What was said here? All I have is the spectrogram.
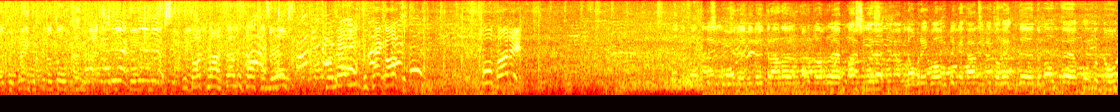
de complete peloton zien we daar in de. Podcast, zelfde podcast, man. Voor mij, doe kijk op. Hier eh, de neutrale motor eh, passeren. En over ogenblikken gaan ze hier toch echt eh, de boot onderdoor.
